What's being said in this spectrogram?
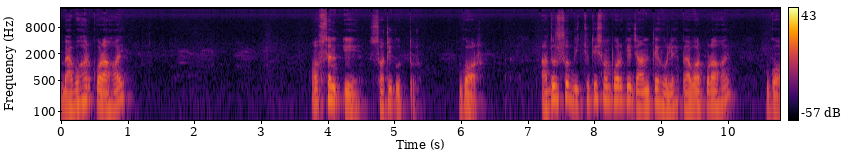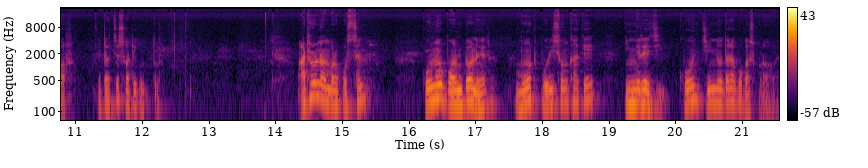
ব্যবহার করা হয় অপশান এ, সঠিক উত্তর। গড়। আদর্শ বিচ্যুতি সম্পর্কে জানতে হলে ব্যবহার করা হয় গড়। এটা হচ্ছে সঠিক উত্তর। আঠেরো নম্বর কোশ্চেন কোনো বন্টনের মোট পরিসংখ্যাকে ইংরেজি কোন চিহ্ন দ্বারা প্রকাশ করা হয়?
